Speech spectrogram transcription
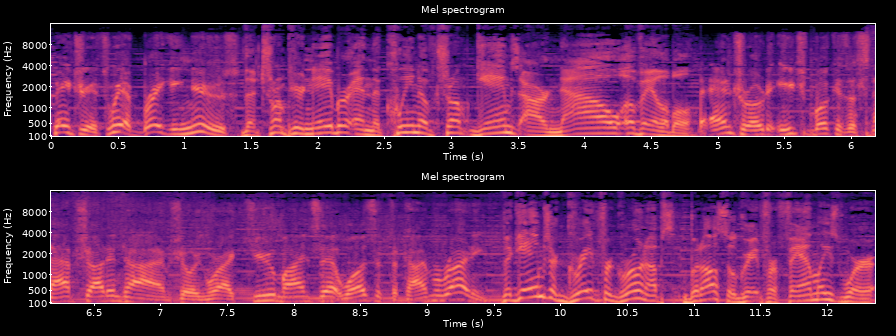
Patriots, we have breaking news. The Trump Your Neighbor and the Queen of Trump games are now available. The intro to each book is a snapshot in time showing where IQ mindset was at the time of writing. The games are great for grown-ups, but also great for families where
